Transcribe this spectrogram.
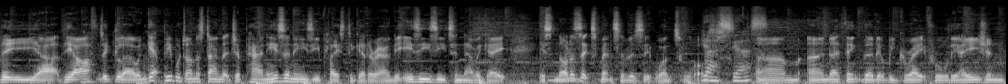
the uh, the afterglow and get people to understand that Japan is an easy place to get around. It is easy to navigate. It's not as expensive as it once was. Yes, yes. Um, and I think that it'll be great for all the Asian.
